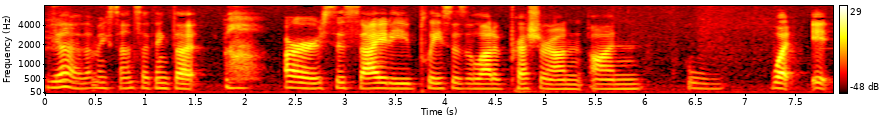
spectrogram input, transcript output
Yeah, that makes sense. I think that our society places a lot of pressure on on what it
